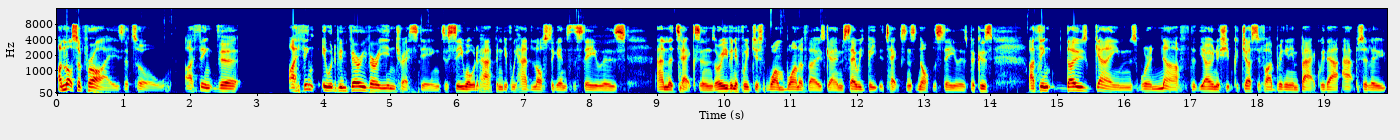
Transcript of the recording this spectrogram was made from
I'm not surprised at all. I think that I think it would have been very, very interesting to see what would have happened if we had lost against the Steelers and the Texans, or even if we just won one of those games. Say we beat the Texans, not the Steelers, because I think those games were enough that the ownership could justify bringing him back without absolute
